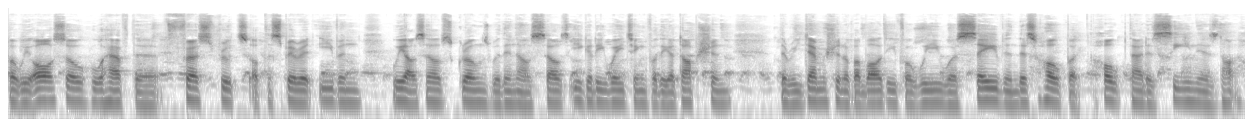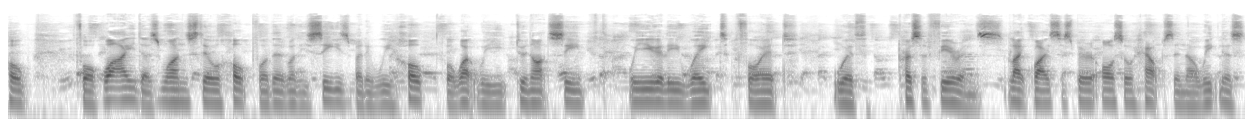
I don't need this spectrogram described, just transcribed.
but we also who have the first fruits of the Spirit, even we ourselves groans within ourselves, eagerly waiting for the adoption, the redemption of our body. For we were saved in this hope, but hope that is seen is not hope. For why does one still hope for the, what he sees? But if we hope for what we do not see, we eagerly wait for it with perseverance. Likewise, the Spirit also helps in our weakness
